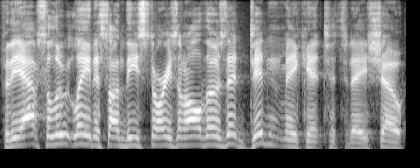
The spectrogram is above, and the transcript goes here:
For the absolute latest on these stories and all those that didn't make it to today's show,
